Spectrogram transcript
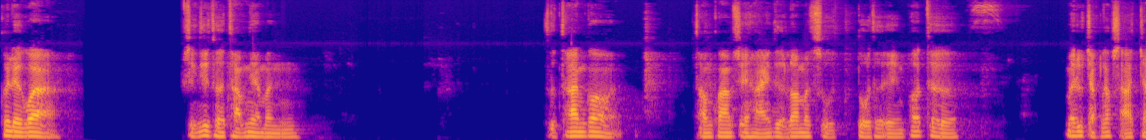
ก็เรียกว่า สิ่งที่เธอทำเนี่ยมัน สุดท้ายก็ทำความเสียหายเดือดร้อนมาสู่ตัวเธอเอง เพราะเธอไม่รู้จักรักษาใจ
